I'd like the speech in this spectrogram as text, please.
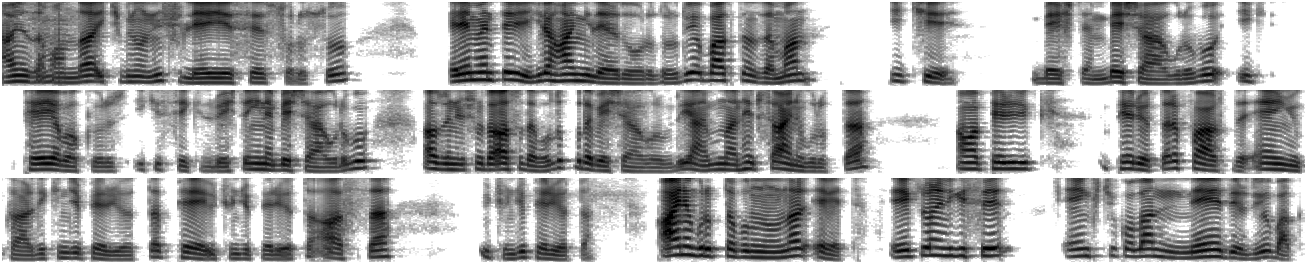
Aynı zamanda 2013 LYS sorusu. Elementlerle ilgili hangileri doğrudur diyor. Baktığın zaman 2 5'ten 5A grubu P'ye bakıyoruz. 2 8 5'ten yine 5A grubu. Az önce şurada As'ı da bulduk. Bu da 5A grubuydu. Yani bunların hepsi aynı grupta. Ama periyodik periyotları farklı. En yukarıda ikinci periyotta, P üçüncü periyotta, As'sa üçüncü periyotta. Aynı grupta bulunurlar. Evet. Elektron ilgisi en küçük olan N'dir diyor. Bak.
